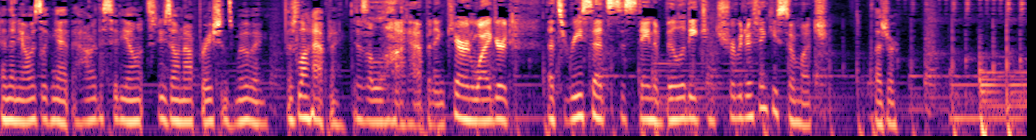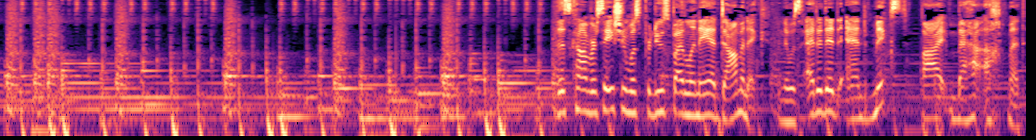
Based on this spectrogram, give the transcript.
And then you're always looking at how are the city own, city's own operations moving. There's a lot happening. There's a lot happening. Karen Weigert, that's Reset's sustainability contributor. Thank you so much. Pleasure. This conversation was produced by Lynnea Domienik and it was edited and mixed by Meha Ahmad.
